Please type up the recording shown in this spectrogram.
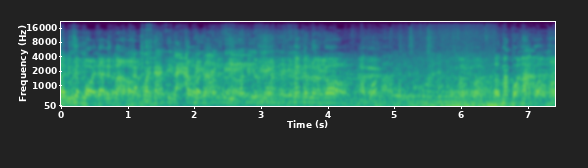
อันนี้สปอยได้หรือเปล่ารับไว้ได้ที่หลายอันเพลงต้องมีว่ามีเพลงให้จำนวนก็มากกว่าห้าเออมากกว่าห้ามากกว่าห้า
